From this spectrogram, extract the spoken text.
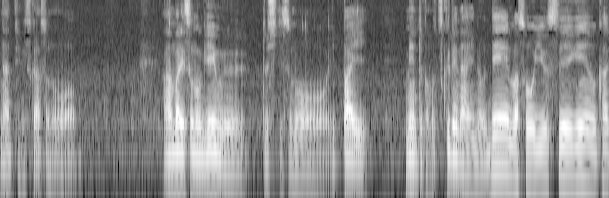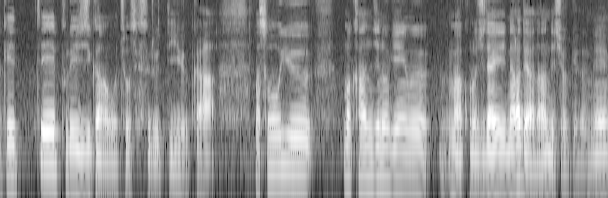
何て言うんですかそのあんまりそのゲームとしてそのいっぱい面とかも作れないので、まあ、そういう制限をかけてプレイ時間を調整するっていうか、まあ、そういう、まあ、感じのゲーム、まあ、この時代ならではなんでしょうけどね。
